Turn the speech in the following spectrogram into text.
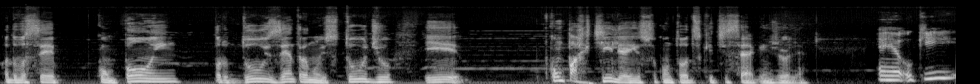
quando você compõe, produz, entra no estúdio e compartilha isso com todos que te seguem, Júlia? É, o que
